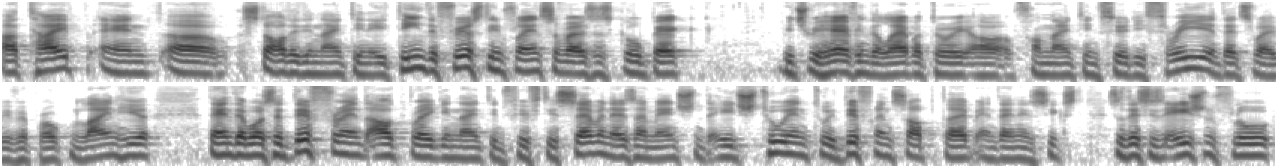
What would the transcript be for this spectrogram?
uh, type and uh, started in 1918. The first influenza viruses go back, which we have in the laboratory, uh, from 1933, and that's why we have a broken line here. Then there was a different outbreak in 1957, as I mentioned, H2N2, a different subtype, and then in 60, so this is Asian flu,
